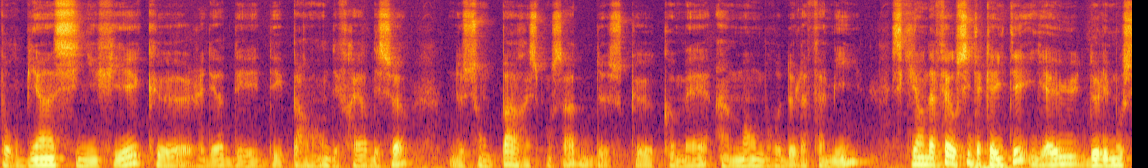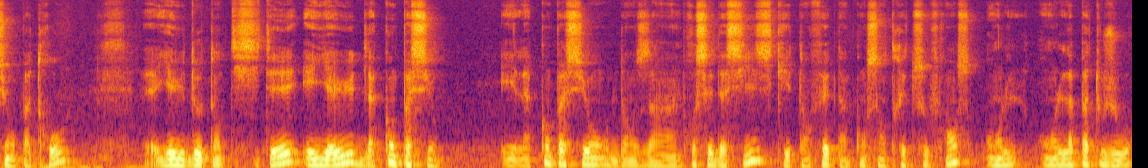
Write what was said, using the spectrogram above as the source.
pour bien signifier que, je dire, des, des parents, des frères, des sœurs, ne sont pas responsables de ce que commet un membre de la famille. Ce qui en a fait aussi de la qualité, il y a eu de l'émotion, pas trop, euh, il y a eu de l'authenticité et il y a eu de la compassion. Et la compassion dans un procès d'assises, qui est en fait un concentré de souffrance, on ne l'a pas toujours.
